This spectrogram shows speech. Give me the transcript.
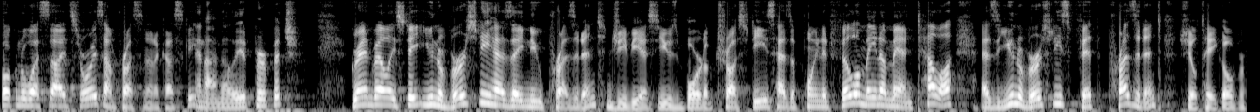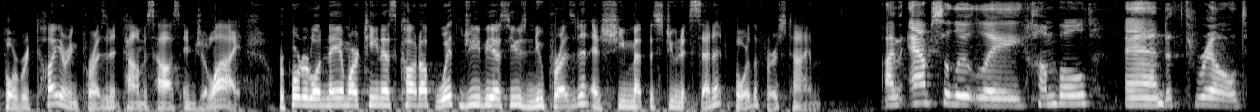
Welcome to West Side Stories. I'm Preston Anakusky. And I'm Elliot Perpich. Grand Valley State University has a new president. GVSU's Board of Trustees has appointed Philomena Mantella as the university's fifth president. She'll take over for retiring President Thomas Haas in July. Reporter Linnea Martinez caught up with GVSU's new president as she met the Student Senate for the first time. I'm absolutely humbled and thrilled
